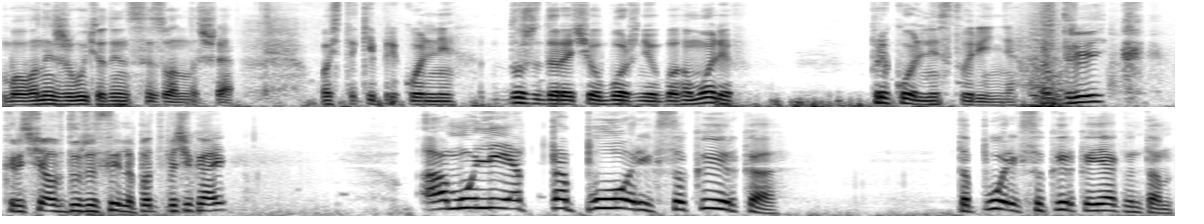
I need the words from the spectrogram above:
бо вони живуть один сезон лише. Ось такі прикольні. Дуже, до речі, обожнюю богомолів. Прикольні створіння. Андрій кричав дуже сильно. Почекай. Амулет, топорик, сокирка. Топорик, сокирка, як він там?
